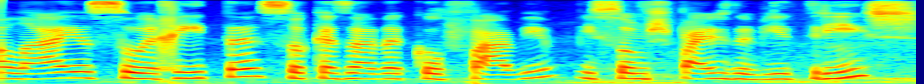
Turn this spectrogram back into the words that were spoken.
Olá, eu sou a Rita, sou casada com o Fábio e somos pais da Beatriz.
